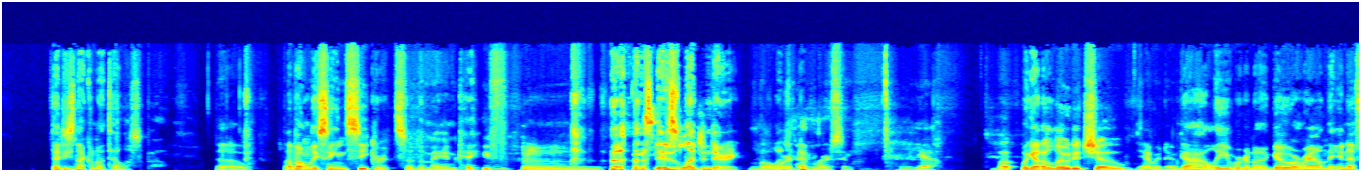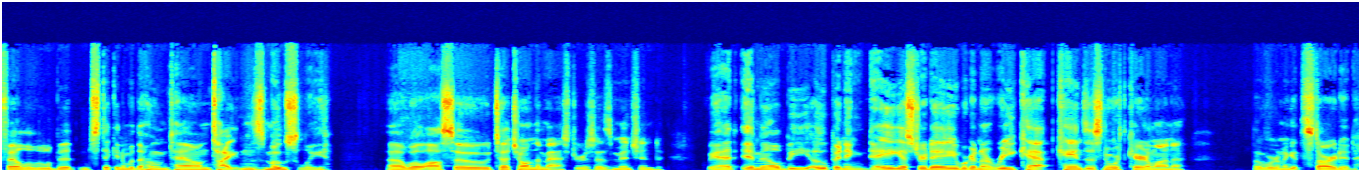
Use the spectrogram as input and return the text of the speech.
that he's not going to tell us about. Uh oh. I've only seen secrets of the man cave. Hmm. it is legendary. Lord have mercy. Yeah. But we got a loaded show. Yeah, we do. Golly, we're going to go around the NFL a little bit, I'm sticking with the hometown Titans mostly. Uh, we'll also touch on the Masters, as mentioned. We had MLB opening day yesterday. We're going to recap Kansas, North Carolina, but we're going to get started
